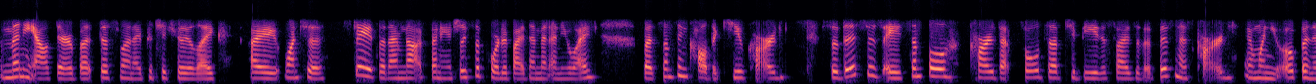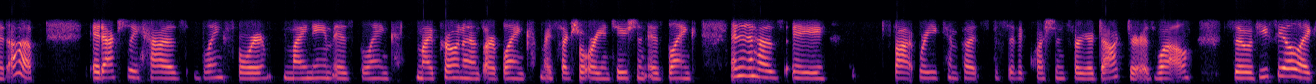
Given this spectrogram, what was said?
many out there, but this one I particularly like. I want to state that I'm not financially supported by them in any way, but something called the Q card. So this is a simple card that folds up to be the size of a business card. And when you open it up, it actually has blanks for my name is blank, my pronouns are blank, my sexual orientation is blank, and it has a spot where you can put specific questions for your doctor as well. So if you feel like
